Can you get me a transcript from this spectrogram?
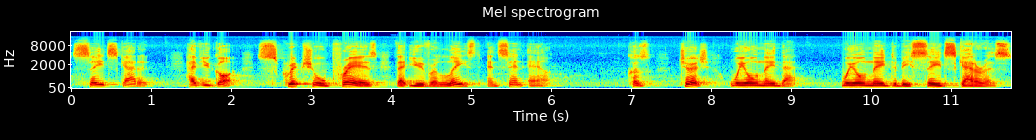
seed scattered? Have you got scriptural prayers that you've released and sent out? Because, church, we all need that. We all need to be seed scatterers.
